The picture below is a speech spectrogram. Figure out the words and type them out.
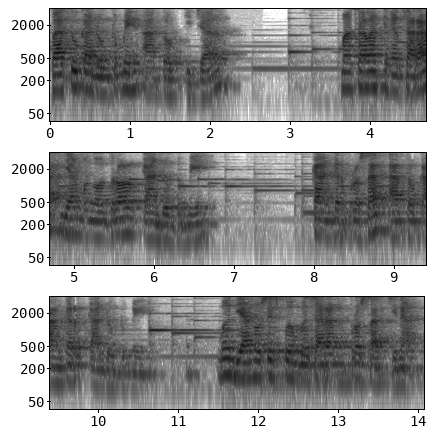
batu kandung kemih atau ginjal, masalah dengan saraf yang mengontrol kandung kemih, kanker prostat atau kanker kandung kemih, mendiagnosis pembesaran prostat jinak.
